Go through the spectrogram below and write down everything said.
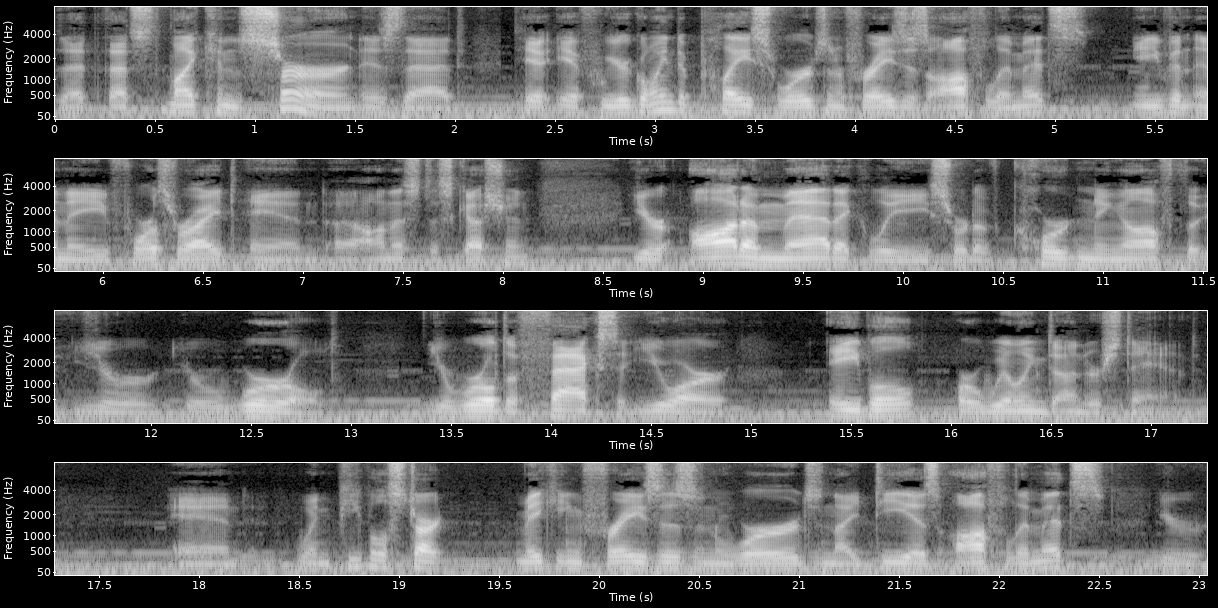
that that's my concern is that if we are going to place words and phrases off limits, even in a forthright and uh, honest discussion, you're automatically sort of cordoning off the, your your world, your world of facts that you are able or willing to understand. And when people start making phrases and words and ideas off limits, you're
